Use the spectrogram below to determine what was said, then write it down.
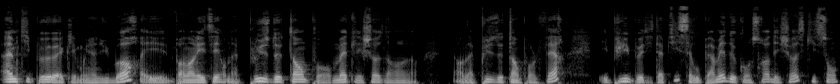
un petit peu avec les moyens du bord, et pendant l'été, on a plus de temps pour mettre les choses dans on a plus de temps pour le faire, et puis petit à petit, ça vous permet de construire des choses qui sont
